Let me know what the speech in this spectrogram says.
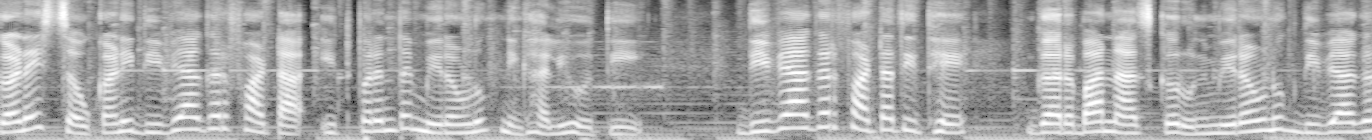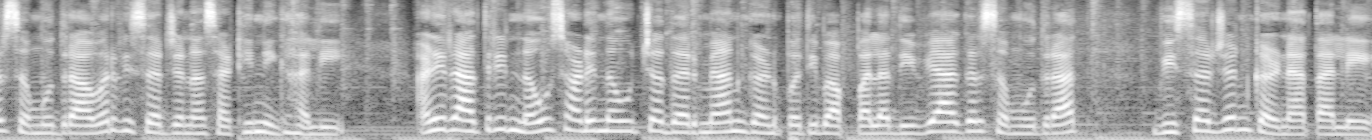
गणेश चौक आणि दिव्यागर फाटा इथपर्यंत मिरवणूक निघाली होती. दिव्यागर फाटा तिथे गरबा नाच करून मिरवणूक दिव्यागर समुद्रावर विसर्जनासाठी निघाली. आणि रात्री नऊ साडेनऊच्या दरम्यान गणपती बाप्पाला दिव्यागर समुद्रात विसर्जन करण्यात आले.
